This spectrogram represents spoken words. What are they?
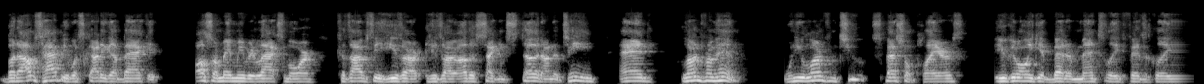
But I was happy when Scotty got back. It also made me relax more because obviously he's our he's our other second stud on the team and learn from him. When you learn from two special players, you can only get better mentally, physically,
